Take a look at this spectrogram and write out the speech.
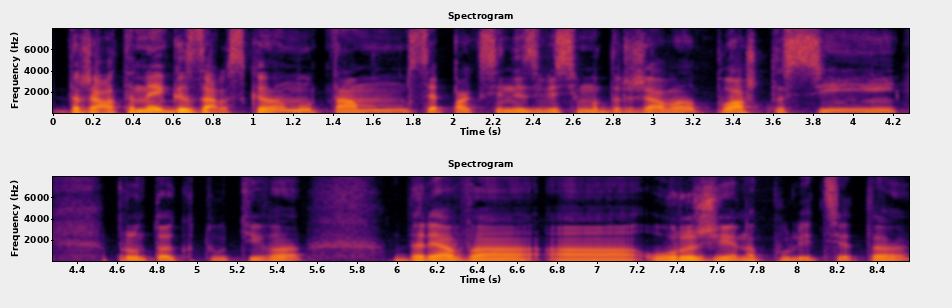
Държавата не е газарска, но там все пак си независима държава, плаща си и първо той като отива, дарява а, оръжие на полицията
